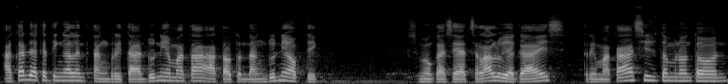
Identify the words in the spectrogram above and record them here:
agar tidak ketinggalan tentang berita dunia mata atau tentang dunia optik. Semoga sehat selalu ya guys. Terima kasih sudah menonton.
